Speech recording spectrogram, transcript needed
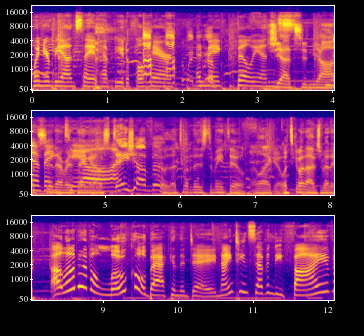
when you're Beyonce and have beautiful hair and make billions. Jets and yachts No and everything deal. else. Deja vu. That's what it is to me too. I like it. What's going on, Schmitty? A little bit of a local back in the day. 1975,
